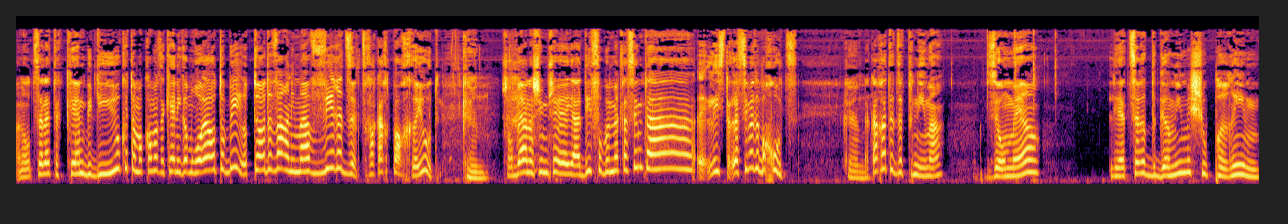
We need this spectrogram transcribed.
אני רוצה לתקן בדיוק את המקום הזה, כי אני גם רואה אותו בי, אותו דבר, אני מעביר את זה, צריך לקחת פה אחריות. כן, יש הרבה אנשים שיעדיפו באמת לשים את ה... לשים את זה בחוץ. כן. לקחת את זה פנימה, זה אומר לייצר דגמים משופרים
